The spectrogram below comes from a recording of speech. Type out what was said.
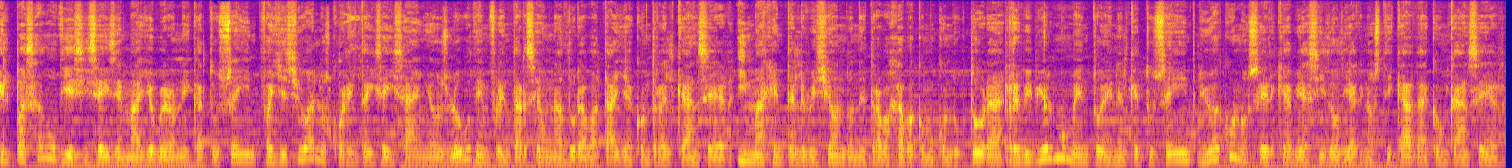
El pasado 16 de mayo, Verónica Toussaint falleció a los 46 años luego de enfrentarse a una dura batalla contra el cáncer. Imagen Televisión, donde trabajaba como conductora, revivió el momento en el que Toussaint dio a conocer que había sido diagnosticada con cáncer.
